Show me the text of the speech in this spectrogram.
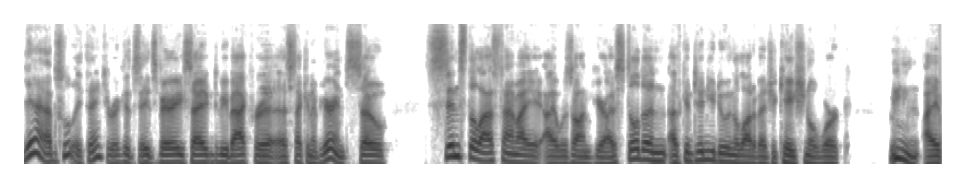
Yeah, absolutely. Thank you, Rick. It's, it's very exciting to be back for a, a second appearance. So, since the last time I, I was on here, I've still done, I've continued doing a lot of educational work. I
